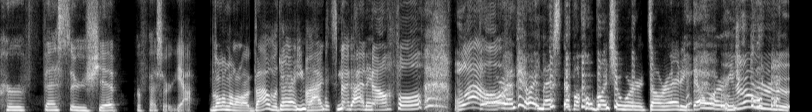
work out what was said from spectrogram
professorship. Professor, yeah. Blah, blah, blah, that was yeah, you got it. You got it. mouthful. Wow. I messed up a whole bunch of words already. Don't worry.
